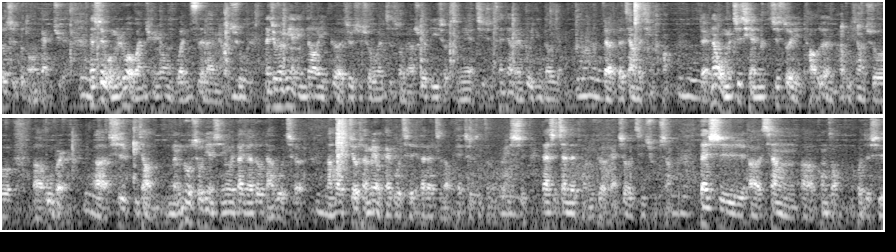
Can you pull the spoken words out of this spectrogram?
都是不同的感觉。那所以我们如果完全用文字来描述，那就会面临到一个就是说文字所描述的第一手经验，其实参加的人不一定都有的的这样的情况。对，那我们之前之所以讨论，好比像说呃 Uber，呃是比较能够收电，是因为大家都搭过车，然后就算没有开过车，也大概知道开车是怎么回事，但是站在同一个感受的基础上。但是呃像呃空总或者是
